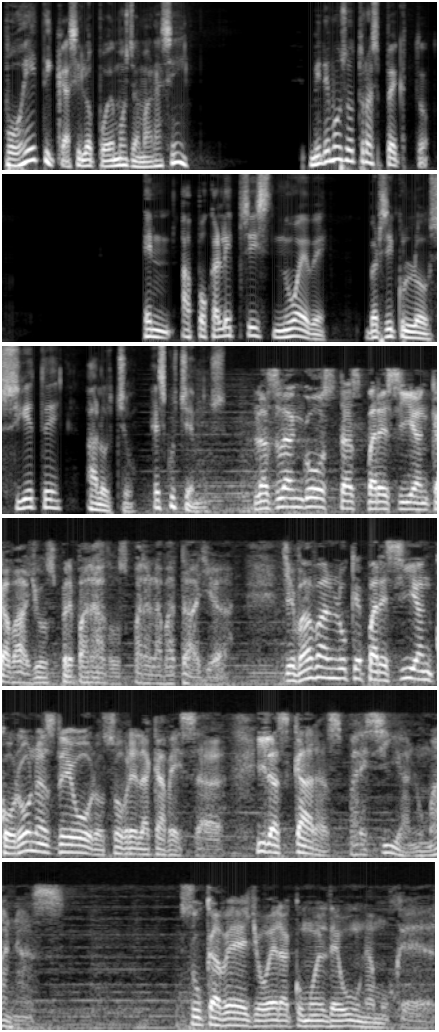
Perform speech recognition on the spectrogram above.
poética, si lo podemos llamar así. Miremos otro aspecto. En Apocalipsis 9, versículos 7 al 8. Escuchemos. Las langostas parecían caballos preparados para la batalla. Llevaban lo que parecían coronas de oro sobre la cabeza, y las caras parecían humanas. Su cabello era como el de una mujer,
